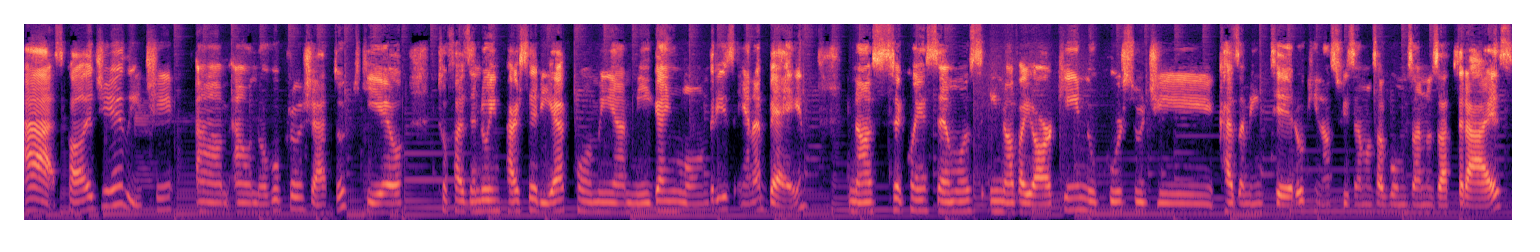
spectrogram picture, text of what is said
A Escola de Elite um, é um novo projeto que eu estou fazendo em parceria com minha amiga em Londres, Anna Bay. Nós se conhecemos em Nova York no curso de casamenteiro que nós fizemos alguns anos atrás.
